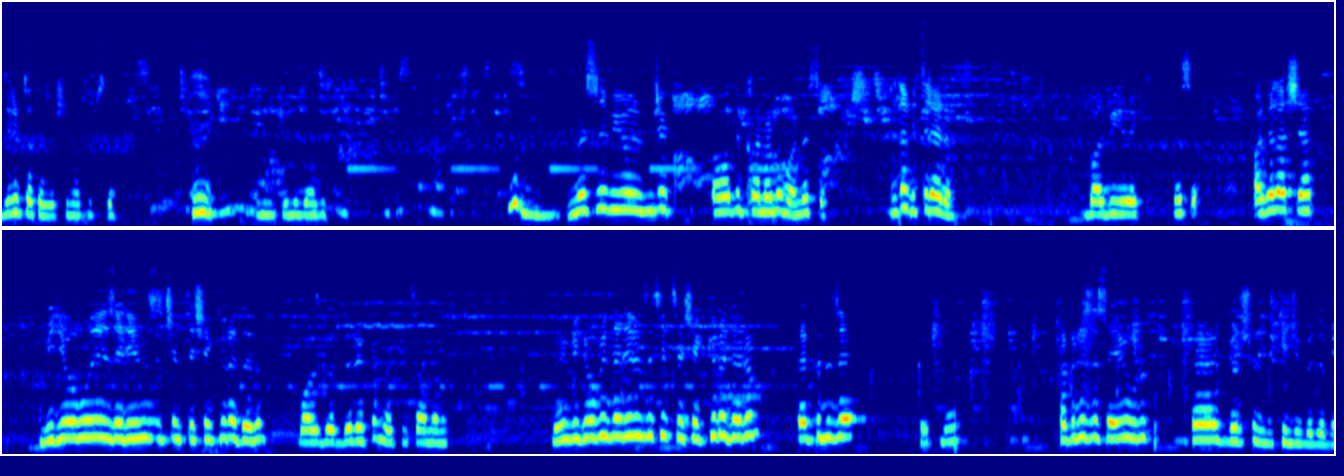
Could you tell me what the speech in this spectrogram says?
Drift atacağım şimdi otobüse. Bunu geldi. Bu Mesela bir örümcek abi kanalı var nasıl? Burada bitirelim. Barbie Yürek nasıl? Arkadaşlar Videomu izlediğiniz için teşekkür ederim. Bal gönderi yakın da kimse anlamaz. Benim videomu izlediğiniz için teşekkür ederim. Hepinize. Hepinizi seviyoruz ve görüşürüz ikinci videoda.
